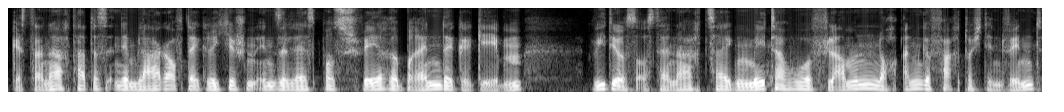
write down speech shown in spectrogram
Gestern Nacht hat es in dem Lager auf der griechischen Insel Lesbos schwere Brände gegeben. Videos aus der Nacht zeigen meterhohe Flammen, noch angefacht durch den Wind.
